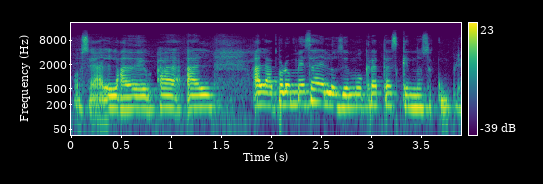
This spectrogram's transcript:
o sea, a, la promesa de los demócratas que no se cumple.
